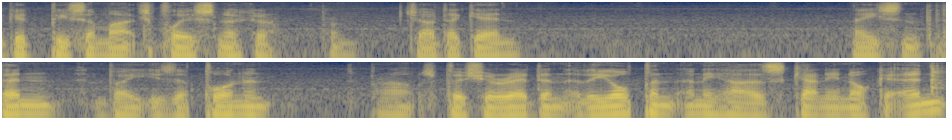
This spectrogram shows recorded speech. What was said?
A good piece of match play snooker from Judd again. Nice and thin, invite his opponent to Perhaps push a red into the open, and he has. Can he knock it in?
